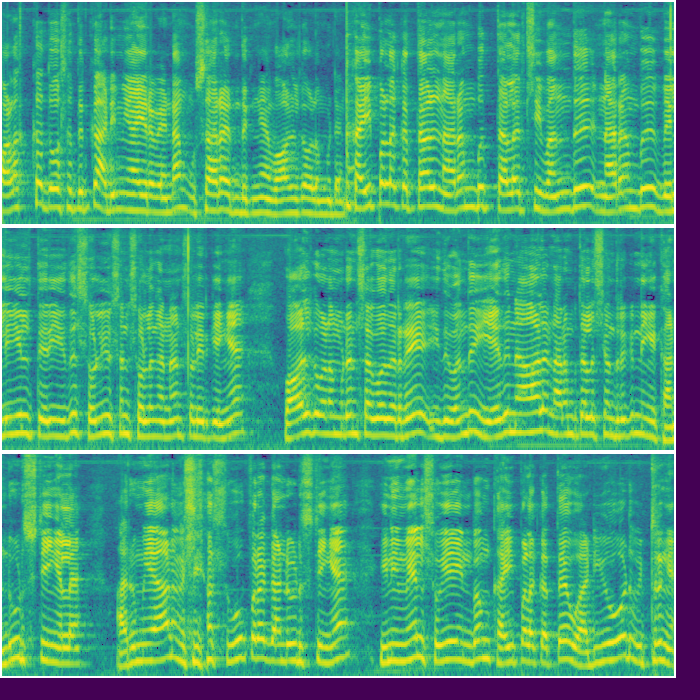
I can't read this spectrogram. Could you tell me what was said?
பழக்க தோஷத்திற்கு அடிமையாயிர வேண்டாம். உஷாராக இருந்துக்குங்க. வாழ்க வளமுடன். கைப்பழக்கத்தால் நரம்பு தளர்ச்சி வந்து நரம்பு வெளியில் தெரியுது. சொல்யூஷன் சொல்லுங்கன்னு சொல்லியிருக்கீங்க. வாழ்க வளமுடன் சகோதரரே இது வந்து எதனால நரம்பு தளர்ச்சி வந்திருக்குன்னு நீங்கள் கண்டுபிடிச்சிட்டீங்கல்ல. அருமையான விஷயம் சூப்பராக கண்டுபிடிச்சிட்டீங்க. இனிமேல் சுய இன்பம் கைப்பழக்கத்தை அடியோடு விட்டுருங்க.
